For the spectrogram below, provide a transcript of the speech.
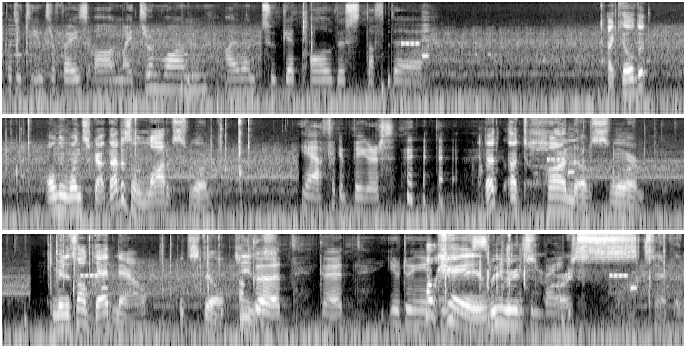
Put it interface on my turn one. I want to get all the stuff there. I killed it. Only one scrap. That is a lot of swarm. Yeah, freaking figures. That's a ton of swarm. I mean, it's all dead now, but still. Jesus. oh, good, good. You're doing it. Okay, reroutes are right? seven,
